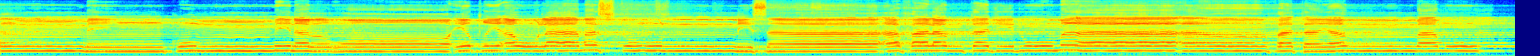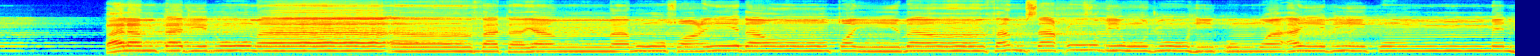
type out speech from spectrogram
منكم من الغائط أو لامستم النساء فلم تجدوا ماء فتيمموا فلم تجدوا ماء فتيمموا صعيدا طيبا فامسحوا بوجوهكم وايديكم منه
